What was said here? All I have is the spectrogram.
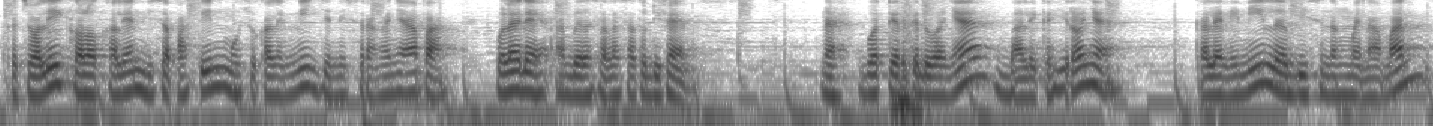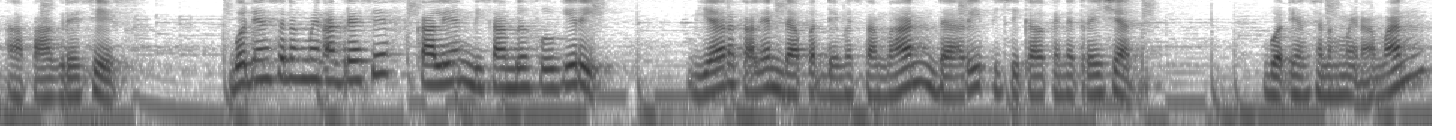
Kecuali kalau kalian bisa pastiin musuh kalian ini jenis serangannya apa. Boleh deh ambil salah satu defense. Nah, buat tier keduanya, balik ke hero-nya. Kalian ini lebih senang main aman apa agresif? Buat yang senang main agresif, kalian bisa ambil full kiri, biar kalian dapat damage tambahan dari physical penetration. Buat yang senang main aman,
